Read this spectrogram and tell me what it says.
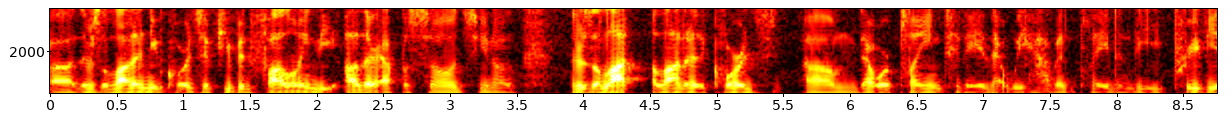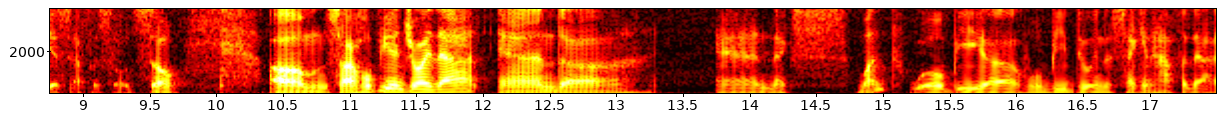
uh, there's a lot of new chords. If you've been following the other episodes, you know, there's a lot a lot of chords um, that we're playing today that we haven't played in the previous episodes. So um, so I hope you enjoy that. And uh, and next month we'll be uh, we'll be doing the second half of that.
